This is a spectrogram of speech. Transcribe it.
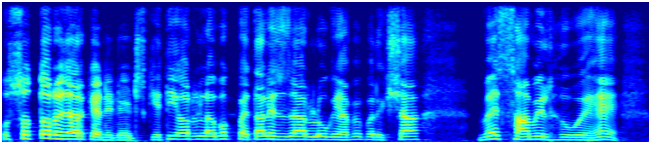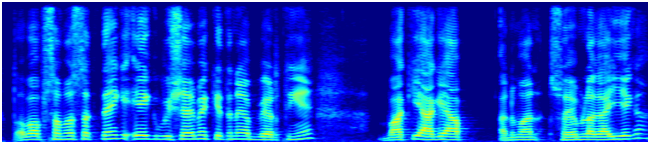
वो सत्तर हज़ार कैंडिडेट्स की थी और लगभग पैंतालीस हज़ार लोग यहाँ पर परीक्षा में शामिल हुए हैं। तो अब आप समझ सकते हैं कि एक विषय में कितने अभ्यर्थी हैं। बाकी आगे आप अनुमान स्वयं लगाइएगा।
